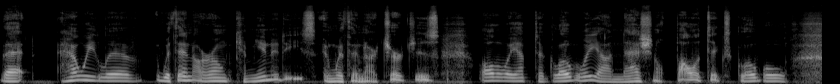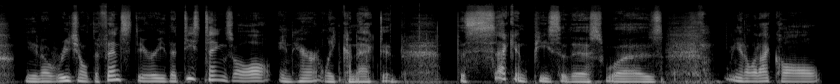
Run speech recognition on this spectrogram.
that how we live within our own communities and within our churches, all the way up to globally on national politics, global, you know, regional defense theory, that these things are all inherently connected. The second piece of this was, you know, what I call,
